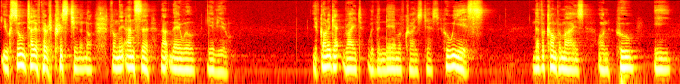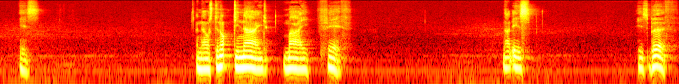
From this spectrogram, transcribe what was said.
you soon tell if they're a Christian or not from the answer that they will give you. You've got to get right with the name of Christ, yes, who he is. Never compromise on who he is. And thou hast not denied my faith. That is his birth,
